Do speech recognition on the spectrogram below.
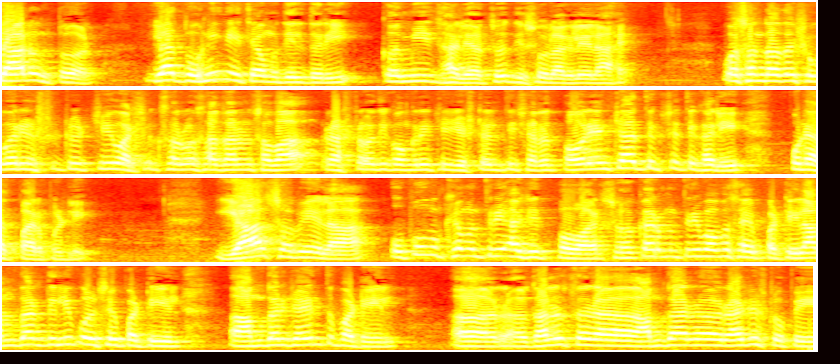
त्यानंतर या दोन्ही नेत्यामधील दरी कमी झाल्याचं दिसू लागलेलं आहे. वसंतदादा शुगर इन्स्टिट्यूटची वार्षिक सर्वसाधारण सभा राष्ट्रवादी काँग्रेसचे ज्येष्ठ नेते शरद पवार यांच्या अध्यक्षतेखाली पुण्यात पार पडली. या सभेला उपमुख्यमंत्री अजित पवार सहकार मंत्री बाबासाहेब पाटील आमदार दिलीप वळसे पाटील आमदार जयंत पाटील झालं तर आमदार राजेश टोपे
